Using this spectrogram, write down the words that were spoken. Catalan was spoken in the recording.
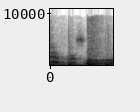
universal.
